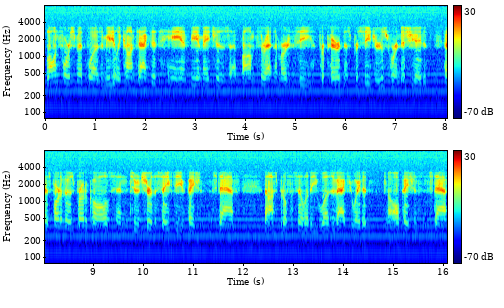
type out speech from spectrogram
Law enforcement was immediately contacted, and BMH's bomb threat and emergency preparedness procedures were initiated. As part of those protocols and to ensure the safety of patients and staff, the hospital facility was evacuated. All patients and staff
